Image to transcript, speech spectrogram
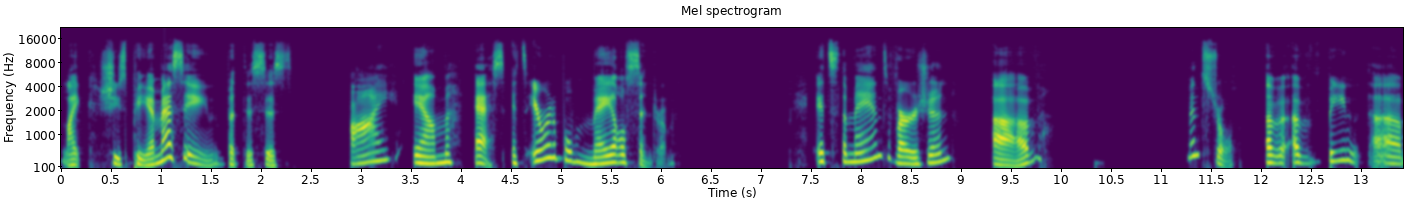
like she's PMSing, but this is IMS. It's irritable male syndrome. It's the man's version of menstrual, of, of being, uh,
